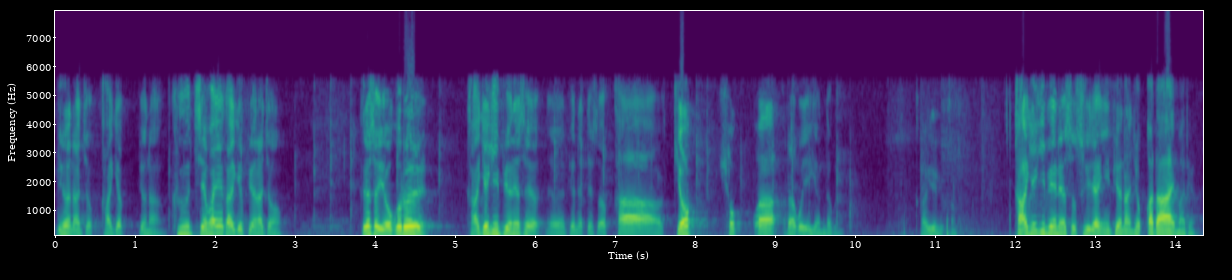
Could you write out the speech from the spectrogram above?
변화죠. 가격 변화. 그 재화의 가격 변화죠. 그래서 요거를 가격이 변해서 어, 변했대서 가격 효과라고 얘기한다고요. 가격 효과. 가격이 변해서 수요량이 변한 효과다 이 말이에요.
